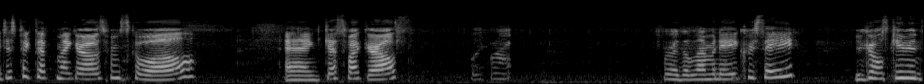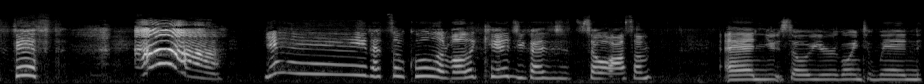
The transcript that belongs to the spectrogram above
picked up my girls from school. And guess what, girls? What? For the Lemonade Crusade, your girls came in fifth. Ah! Yay! That's so cool. Out of all the kids, you guys are so awesome. And you, so you're going to win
